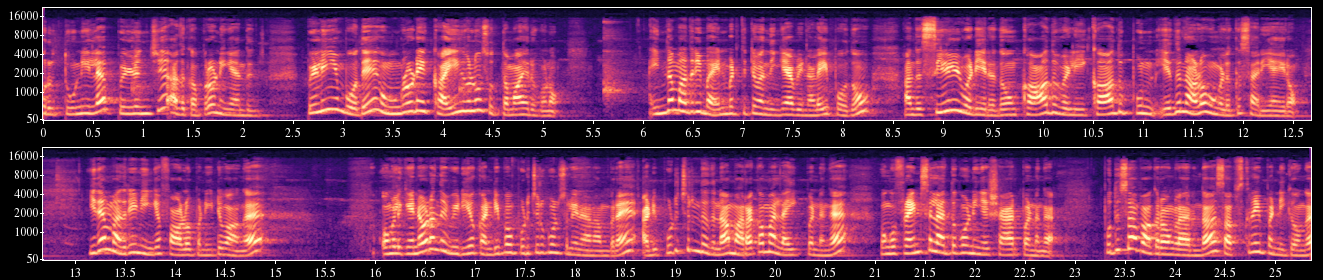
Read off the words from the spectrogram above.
ஒரு துணியில் பிழிஞ்சு அதுக்கப்புறம் நீங்கள் அந்த பிழியும் போதே உங்களுடைய கைகளும் சுத்தமாக இருக்கணும். இந்த மாதிரி பயன்படுத்திட்டு வந்தீங்க அப்படின்னாலே போதும். அந்த சீழ் வடிகிறதும் காது வலி காது புண் எதுனாலும் உங்களுக்கு சரியாயிரும். இதை மாதிரி நீங்கள் ஃபாலோ பண்ணிட்டு வாங்க. உங்களுக்கு என்னோட இந்த வீடியோ கண்டிப்பாக பிடிச்சிருக்கும்னு சொல்லி நான் நம்புகிறேன் அப்படி பிடிச்சிருந்ததுன்னா மறக்காமல் லைக் பண்ணுங்கள் உங்கள் ஃப்ரெண்ட்ஸ் எல்லாத்துக்கும் நீங்கள் ஷேர் பண்ணுங்கள் புதுசாக பார்க்குறவங்களா இருந்தால் சப்ஸ்கிரைப் பண்ணிக்கோங்க.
